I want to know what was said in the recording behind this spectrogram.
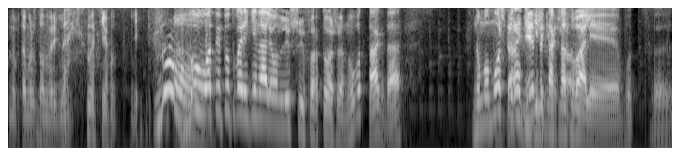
Ну, потому что он в оригинале Злодею Злей. Ну, вот и тут в оригинале он Ле Шифр тоже. Ну, вот так, да. Ну, мо- может, Да, родители так мешало. назвали, вот... э.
